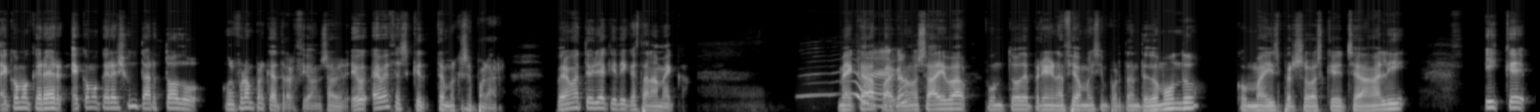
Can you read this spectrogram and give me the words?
é como querer é como querer xuntar todo con foran parque de atracción, sabes? Eu, hai veces que temos que separar. Pero é unha teoría que di que está na Meca. Meca, ah, para que non o saiba, punto de peregrinación máis importante do mundo, con máis persoas que chegan ali, e que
